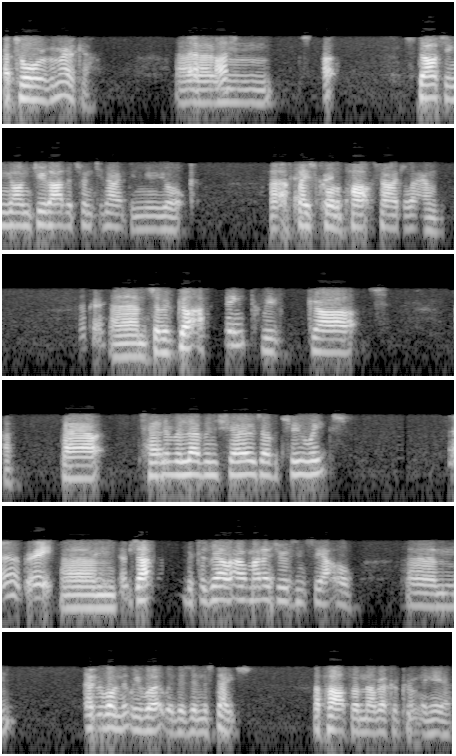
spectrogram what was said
a tour of America. Oh, awesome. sta- starting on July the 29th in New York at a Okay, place great. called the Parkside Lounge. Okay. Um, so we've got, I think we've got about 10 or 11 shows over two weeks. Oh, great. Um, Great. that, because have, our manager is in Seattle. Um, everyone that we work with is in the States, apart from our record company here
